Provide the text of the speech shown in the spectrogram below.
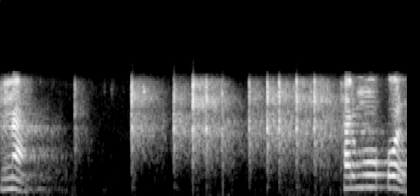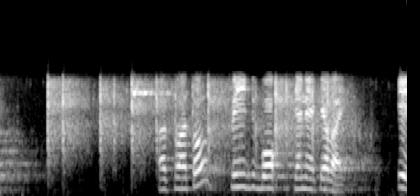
ના થર્મોકોલ અથવા તો ફ્રીજ બોક્સ જેને કહેવાય. એ.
